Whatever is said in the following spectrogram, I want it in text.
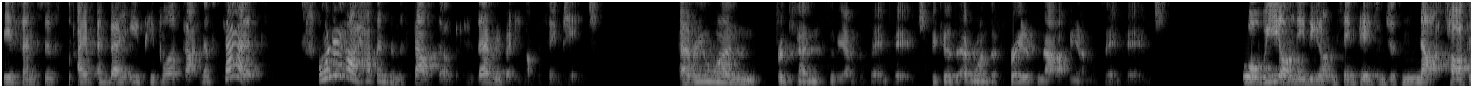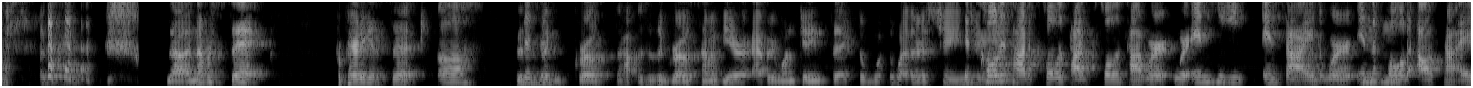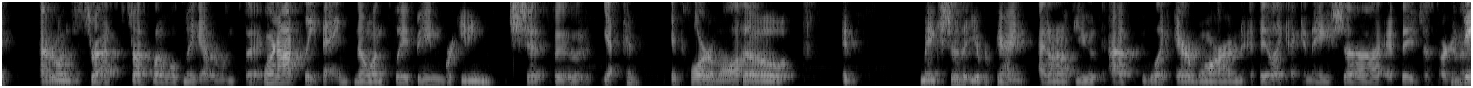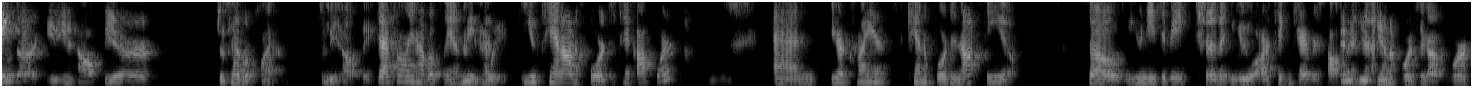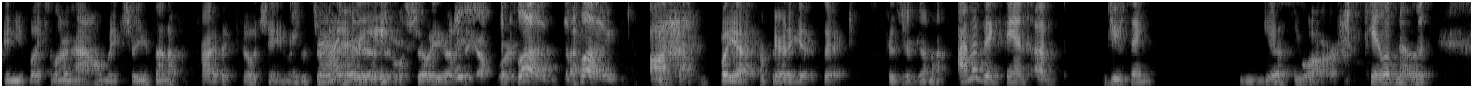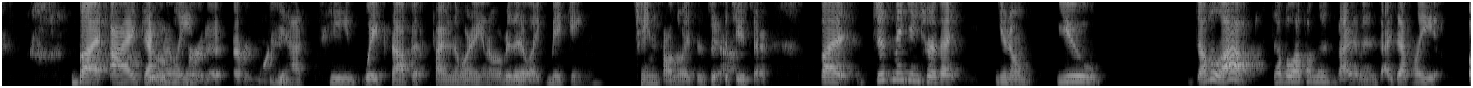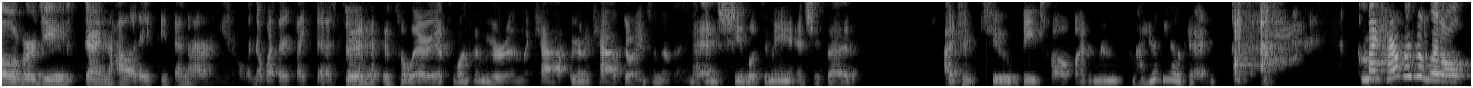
the offensive. I, I bet you people have gotten upset. I wonder how it happens in the South though, because everybody's on the same page. Everyone pretends to be on the same page because everyone's afraid of not being on the same page. Well, we all need to get on the same page and just not talk about. Agreed. uh, number six, prepare to get sick. Ugh, This, This is, a gross. This is a gross time of year. Everyone's getting sick. The, the weather is changing. it's cold. It's hot. It's cold. It's hot. It's cold. It's hot. We're we're in heat inside. We're in Mhm. the cold outside. Everyone's stressed. Stress levels make everyone sick. We're not sleeping. no one's sleeping. We're eating shit food. Yeah, because it's horrible. So it's make sure that you're preparing. I don't know if you uh, people like airborne, if they like echinacea, if they just are going to start eating healthier. Just have a plan to be healthy. definitely have a plan And because sleep. you cannot afford to take off work and your clients can't afford to not see you. So you need to be sure that you are taking care of yourself. And if you that- can't afford to take off work and you'd like to learn how, make sure you sign up for private coaching with Destroy the Exactly. Hairdresser. We'll show you how to take off work. the plugs, the plugs, awesome. But yeah, prepare to get sick because you're gonna. I'm a big fan of juicing. Yes, you are. Caleb knows, but I Caleb's definitely heard it every morning. yes, he wakes up at five in the morning and over there like making chainsaw noises with the juicer. But just making sure that you know you double up, double up on those vitamins. I definitely overjuice during the holiday season or you know when the weather's like this. Sid is hilarious. One time we were in the cab, we were in a cab going to an event, and she looked at me and she said, "I took two B twelve vitamins. Am I gonna be okay?" My heart was a little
